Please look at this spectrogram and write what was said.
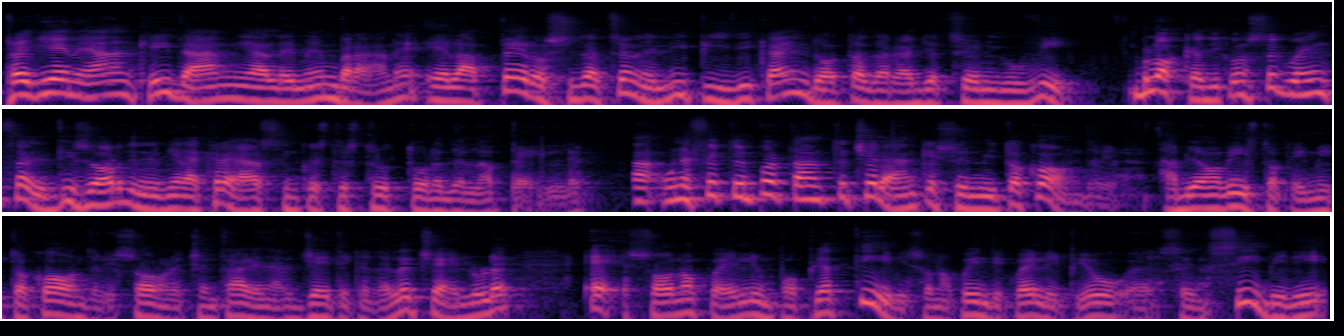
previene anche i danni alle membrane e la perossidazione lipidica indotta da radiazioni UV. Blocca di conseguenza il disordine che viene a crearsi in queste strutture della pelle. Ma un effetto importante ce l'ha anche sui mitocondri. Abbiamo visto che i mitocondri sono le centrali energetiche delle cellule e sono quelli un po' più attivi, sono quindi quelli più eh, sensibili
